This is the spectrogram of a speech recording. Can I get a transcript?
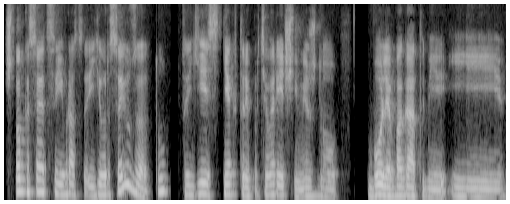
Что касается Евро- Евросоюза, тут есть некоторые противоречия между более богатыми и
